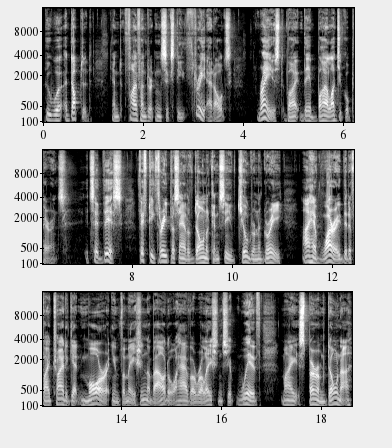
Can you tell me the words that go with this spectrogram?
who were adopted and 563 adults raised by their biological parents. It said this 53% of donor conceived children agree. I have worried that if I try to get more information about or have a relationship with my sperm donor,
